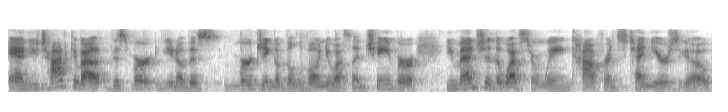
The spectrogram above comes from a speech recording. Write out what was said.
And you talked about this, mer- you know, this merging of the Livonia Westland Chamber. You mentioned the Western Wayne Conference 10 years ago.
